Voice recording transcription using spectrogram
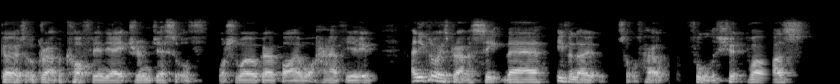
go sort of grab a coffee in the atrium, just sort of watch the world go by, what have you. And you could always grab a seat there, even though sort of how full the ship was.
